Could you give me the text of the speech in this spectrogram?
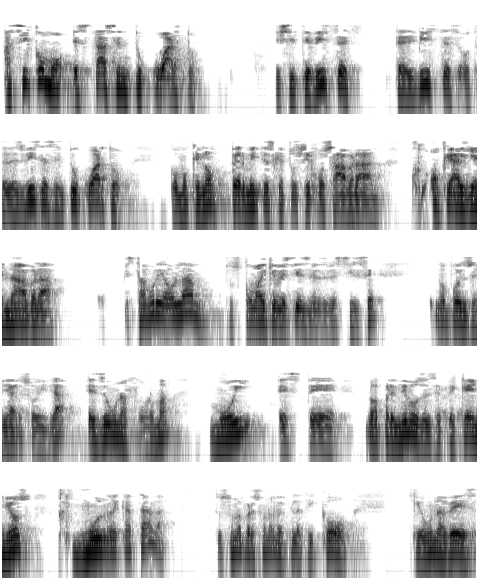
Así como estás en tu cuarto y si te vistes, te vistes o te desvistes en tu cuarto como que no permites que tus hijos abran o que alguien abra. Está Boreolam. Pues, ¿cómo hay que vestirse desvestirse? No puedo enseñar eso ya. Es de una forma muy, este, lo aprendimos desde pequeños, muy recatada. Entonces, una persona me platicó que una vez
